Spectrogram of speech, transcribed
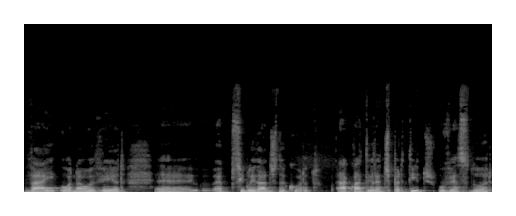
Vai ou não haver uh, possibilidades de acordo há quatro grandes partidos, o vencedor,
